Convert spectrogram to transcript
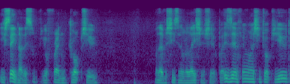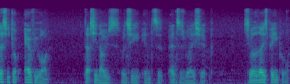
You've seen that this your friend drops you whenever she's in a relationship, but is it a thing where she drops you? Does she drop everyone that she knows when she enters enters relationship? She's one of those people.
